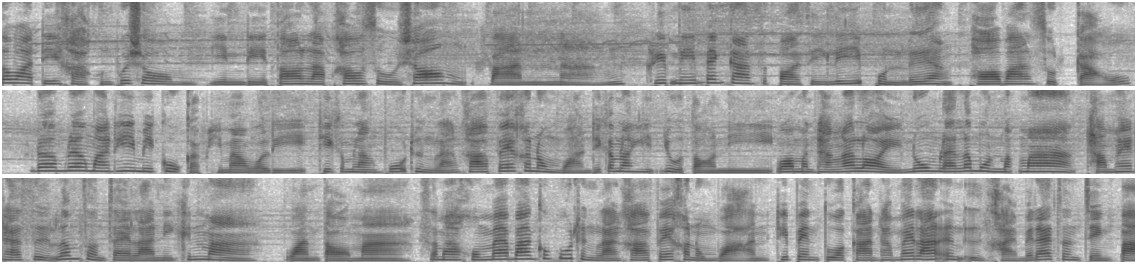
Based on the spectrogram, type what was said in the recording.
สวัสดีค่ะคุณผู้ชม ยินดีต้อนรับเข้าสู่ช่องบานหนัง คลิปนี้เป็นการสปอยซีรีส์ญี่ปุ่นเรื่องพ่อบ้านสุดเก๋าเริ่มเรื่องมาที่มิกุกับฮิมาวาริ ที่กำลังพูดถึงร้านคาเฟ่ขนมหวานที่กำลังฮิตอยู่ตอนนี้ ว่ามันทั้งอร่อยนุ่มและละมุนมากๆทำให้ทัสึเริ่มสนใจร้านนี้ขึ้นมา วันต่อมา สมาคมแม่บ้านก็พูดถึงร้านคาเฟ่ขนมหวาน ที่เป็นตัวการทำให้ร้านอื่นๆ ขายไม่ได้จนเจ๊งไป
